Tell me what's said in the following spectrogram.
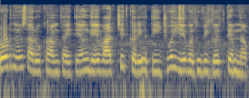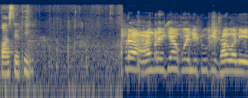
રોડનું સારું કામ થાય તે અંગે વાતચીત કરી હતી. જોઈએ વધુ વિગત તેમના પાસેથી. આપણે આંગળી ક્યાં કોઈની ટૂંકી થવાની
